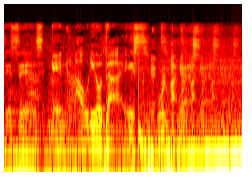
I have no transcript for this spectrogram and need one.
This is an audio dice podcast.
